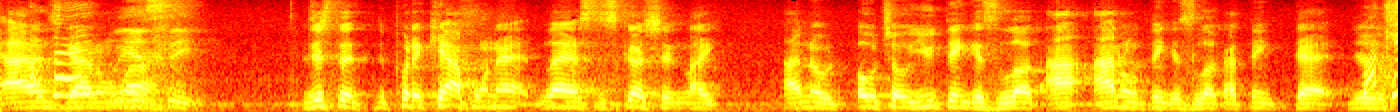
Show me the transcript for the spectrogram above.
I just got on We'll see. Just to, to put a cap on that last discussion, like I know Ocho, you think it's luck. I, I don't think it's luck. I think that there's Why a can't it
